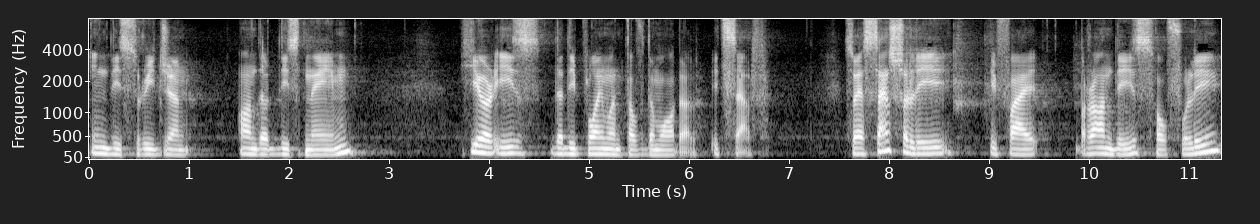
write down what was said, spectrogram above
in this region under this name. Here is the deployment of the model itself. So essentially, if I run this, hopefully,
